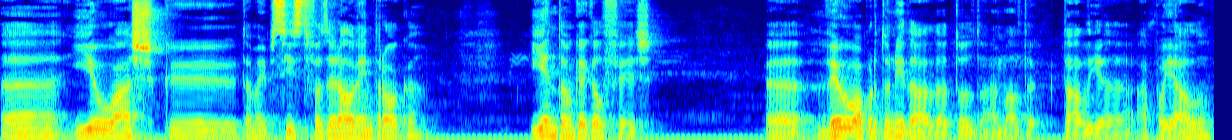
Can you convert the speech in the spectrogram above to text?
Uh, e eu acho que também preciso de fazer algo em troca. E então o que é que ele fez? Uh, deu a oportunidade a toda a malta que está ali a, a apoiá-lo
